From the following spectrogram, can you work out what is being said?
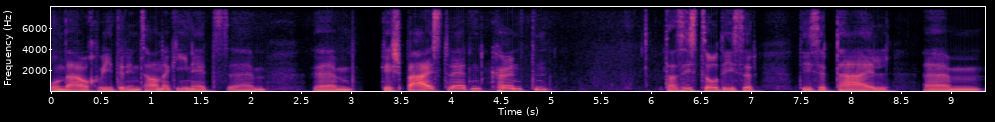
und auch wieder ins Energienetz ähm, ähm, gespeist werden könnten. Das ist so dieser, dieser Teil, ähm,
